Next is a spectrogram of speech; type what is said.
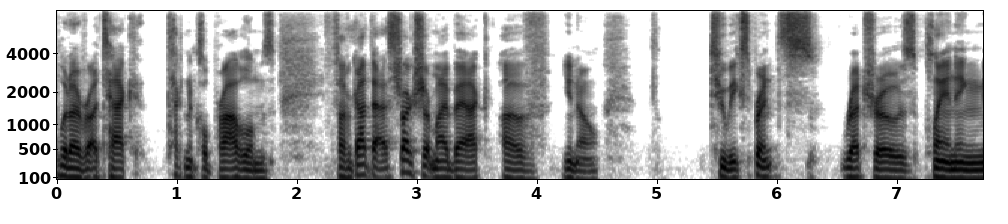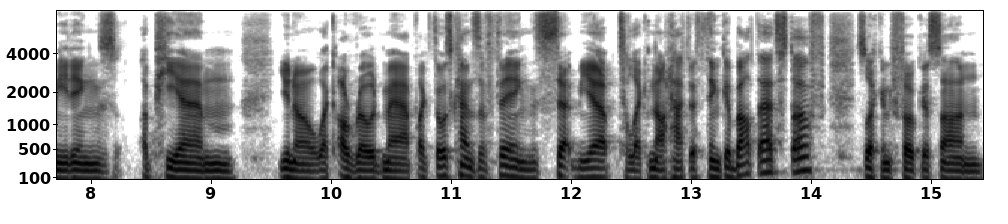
whatever attack technical problems. If i've got that structure at my back of you know two week sprints retros planning meetings a pm you know like a roadmap like those kinds of things set me up to like not have to think about that stuff so i can focus on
